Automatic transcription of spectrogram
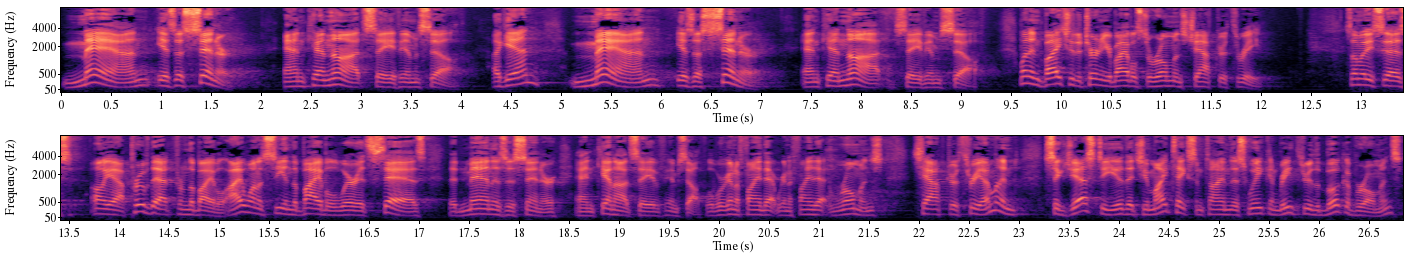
Man is a sinner and cannot save himself. Again, man is a sinner and cannot save himself. I want to invite you to turn your Bibles to Romans chapter 3. Somebody says, Oh, yeah, prove that from the Bible. I want to see in the Bible where it says that man is a sinner and cannot save himself. Well, we're going to find that. We're going to find that in Romans chapter 3. I'm going to suggest to you that you might take some time this week and read through the book of Romans,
